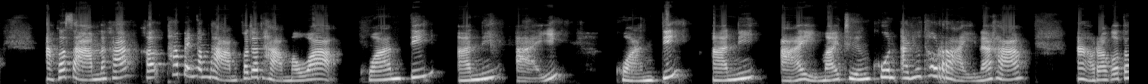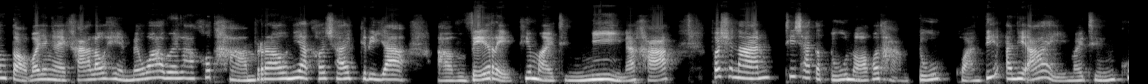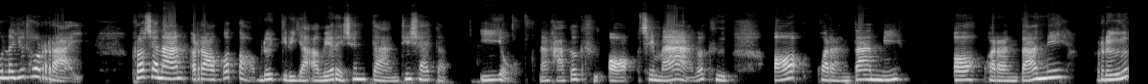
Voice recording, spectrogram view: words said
อะข้อ 3 นะคะเขาถ้าเป็นคำถามเขาจะถามมาว่า quanti anni hai quanti anni hai หมายถึงคุณอายุเท่าไหร่นะคะ อะเราก็ต้องตอบว่ายังไงคะ เราเห็นไหมว่าเวลาเขาถามเราเนี่ยเขาใช้กริยา avere ที่หมายถึงมีนะคะ เพราะฉะนั้นที่ใช้กับตูเนาะเขาถามตู quanti anni hai หมายถึงคุณอายุเท่าไหร่ เพราะฉะนั้นเราก็ตอบด้วยกริยา avere เช่นกันที่ใช้กับ io นะคะก็คืออใช่ไหมก็คืออ40 anni อ40 anni หรือ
